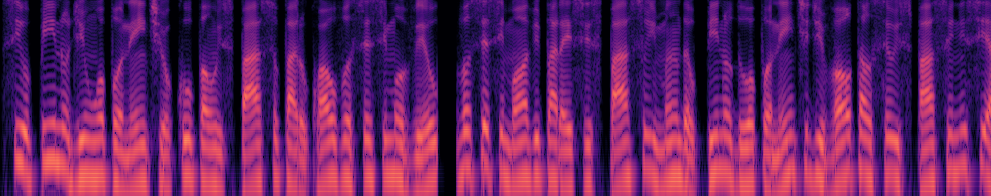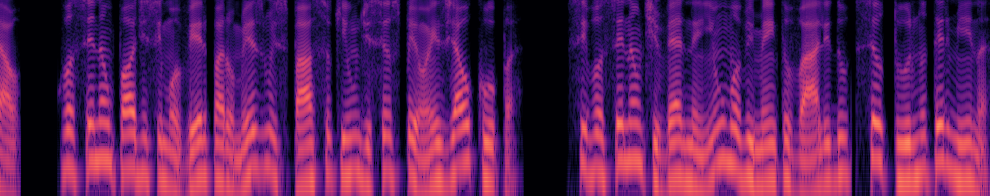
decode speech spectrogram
Se o pino de um oponente ocupa um espaço para o qual você se moveu, você se move para esse espaço e manda o pino do oponente de volta ao seu espaço inicial. Você não pode se mover para o mesmo espaço que um de seus peões já ocupa. Se você não tiver nenhum movimento válido, seu turno termina.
